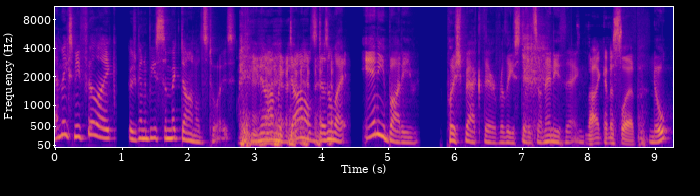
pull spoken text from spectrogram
That makes me feel like there's going to be some McDonald's toys. You know how McDonald's doesn't let anybody push back their release dates on anything. Not gonna slip. Nope.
